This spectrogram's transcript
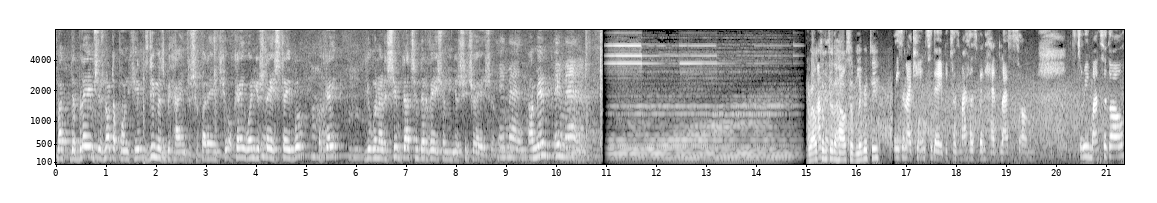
But the blame is not upon him. It's demons behind to separate you. Okay. When you stay stable, okay, you're gonna receive God's intervention in your situation. Amen. Amen. Amen. Welcome Okay. to the House of Liberty. reason I came today because my husband had left um, three months ago.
